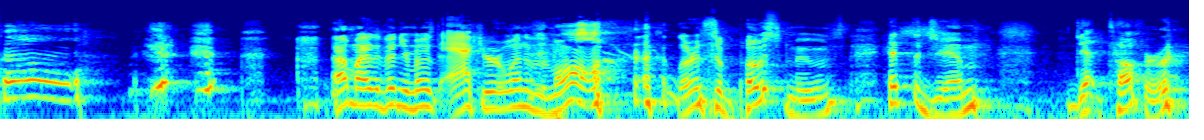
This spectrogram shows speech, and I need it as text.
Oh. That might have been your most accurate one of them all. Learn some post moves, hit the gym, get tougher.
